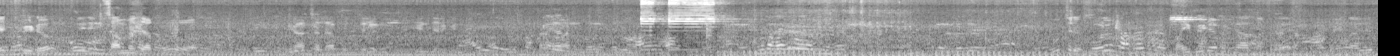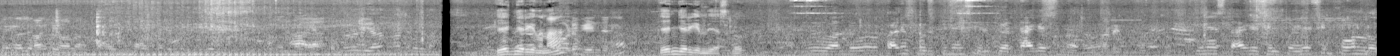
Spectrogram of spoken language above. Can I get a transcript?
एक वीडियो सामने जाको क्या चला कुछ తెలుగు ఏం జరిగింది ఏం జరిగిందన్నా? ఏం జరిగింది అసలు? వాళ్ళు పానీపూరి తినేసి వెళ్ళిపోయారు తాగేస్తున్నారు. తినేసి తాగేసి వెళ్ళిపోయేసి ఫోన్లు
